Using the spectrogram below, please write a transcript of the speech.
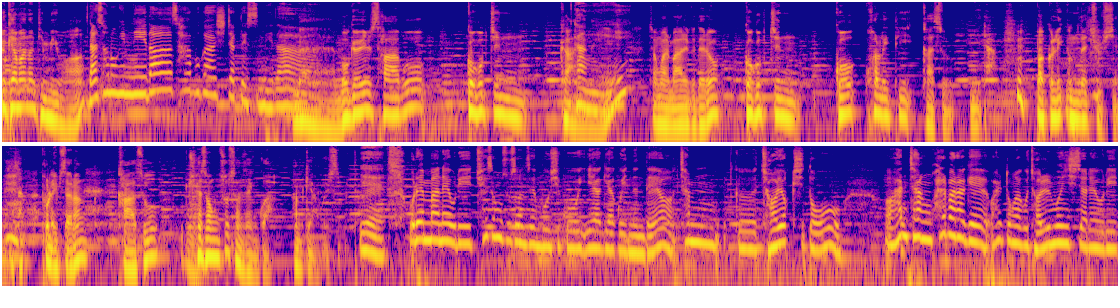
유쾌만발 김미화. 나선홍입니다. 4부가 시작됐습니다. 네, 목요일 4부 고급진 강의. 강의. 정말 말 그대로 고급진 고 quality 가수입니다. 버클리 음대 출신의 풀잎사랑 가수 최성수 선생과 함께하고 있습니다. 예. 오랜만에 우리 최성수 선생 모시고 이야기하고 있는데요. 참, 그, 저 역시도 어, 한창 활발하게 활동하고 젊은 시절에 우리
